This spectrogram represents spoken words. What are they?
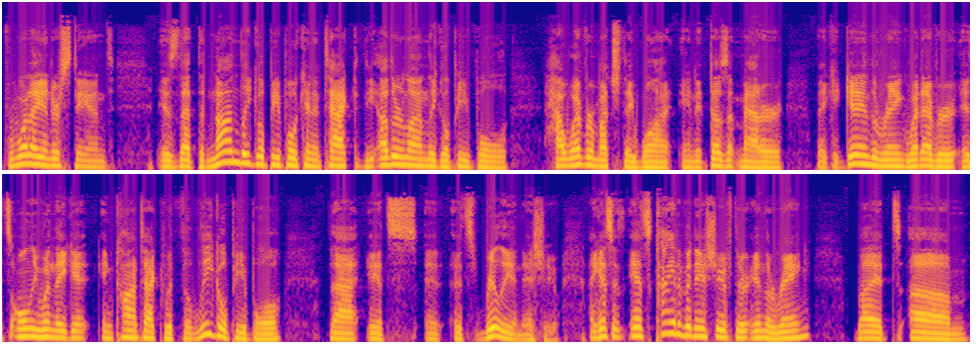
from what I understand, is that the non-legal people can attack the other non-legal people however much they want and it doesn't matter. They could get in the ring whatever. It's only when they get in contact with the legal people that it's it, it's really an issue. I guess it's, it's kind of an issue if they're in the ring but um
